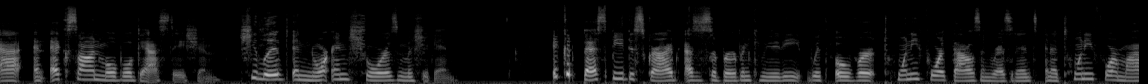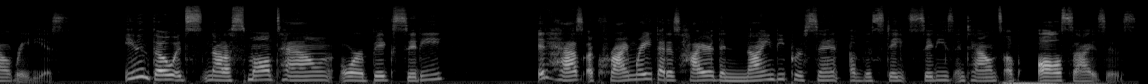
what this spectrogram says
at an Exxon Mobil gas station. She lived in Norton Shores, Michigan. It could best be described as a suburban community with over 24,000 residents in a 24 mile radius. Even though it's not a small town or a big city, it has a crime rate that is higher than 90% of the state's cities and towns of all sizes.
